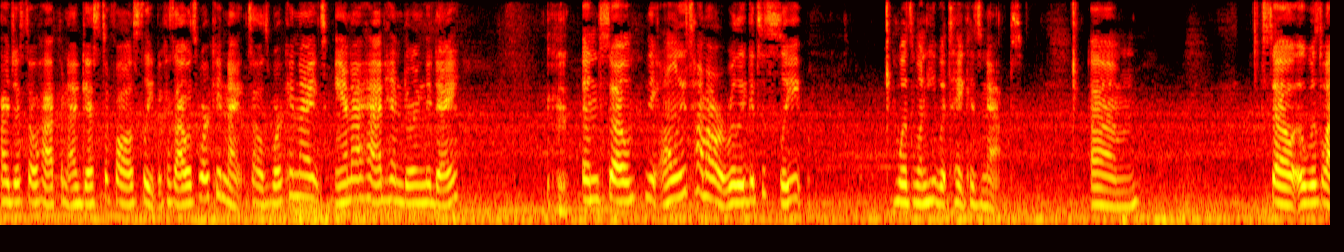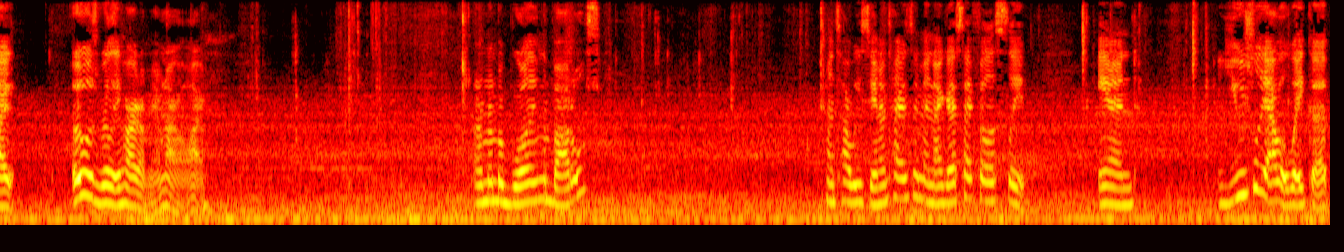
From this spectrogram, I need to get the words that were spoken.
I just so happened, I guess, to fall asleep because I was working nights. I was working nights and I had him during the day. And so the only time I would really get to sleep was when he would take his naps. Um, so it was like, it was really hard on me. I'm not gonna lie. I remember boiling the bottles. That's how we sanitize them. And I guess I fell asleep. And usually I would wake up.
